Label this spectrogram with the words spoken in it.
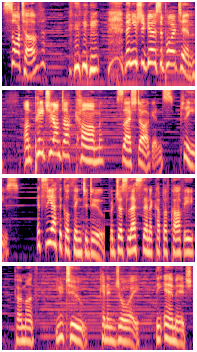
Sort of. then you should go support him on patreon.com slash doggins. Please. It's the ethical thing to do. For just less than a cup of coffee per month, you too can enjoy the image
